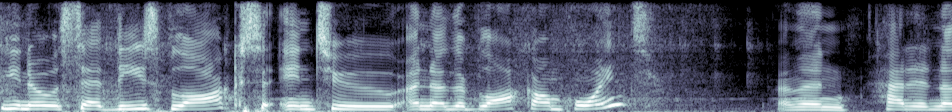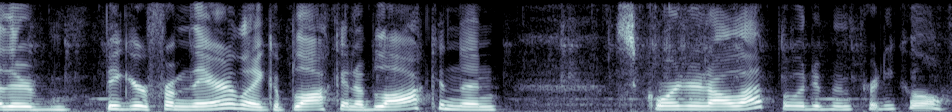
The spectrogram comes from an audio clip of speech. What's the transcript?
you know, set these blocks into another block on point and then had another bigger from there, like a block and a block, and then scored it all up. It would have been pretty cool.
